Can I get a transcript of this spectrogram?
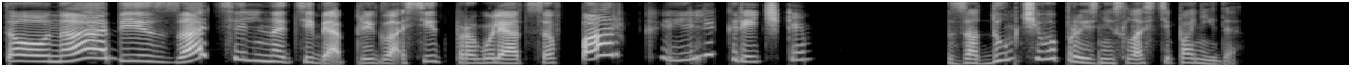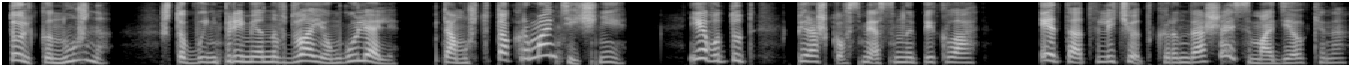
то он обязательно тебя пригласит прогуляться в парк или к речке. Задумчиво произнесла Степанида. Только нужно, чтобы вы непременно вдвоем гуляли, потому что так романтичнее. Я вот тут пирожков с мясом напекла. Это отвлечет карандаша и самоделкина.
